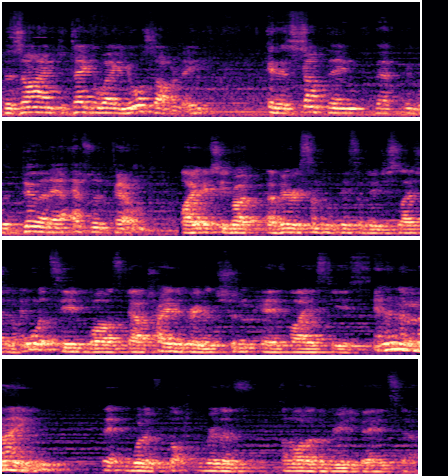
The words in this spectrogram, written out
Designed to take away your sovereignty, it is something that we would do at our absolute peril. I actually wrote a very simple piece of legislation. All it said was our trade agreement shouldn't have ISDS. And in the main, that would have got rid of a lot of the really bad stuff.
